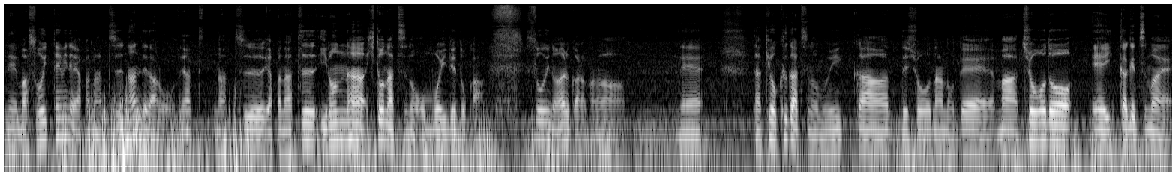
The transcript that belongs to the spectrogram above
うん。ねまあそういった意味ではやっぱ夏なんでだろう。や夏やっぱ夏いろんなひと夏の思い出とかそういうのあるからかな、うん、ね。ただ今日9月の6日でしょう。なのでまあちょうど、えー1ヶ月前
